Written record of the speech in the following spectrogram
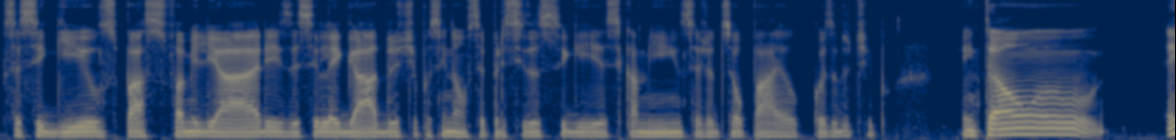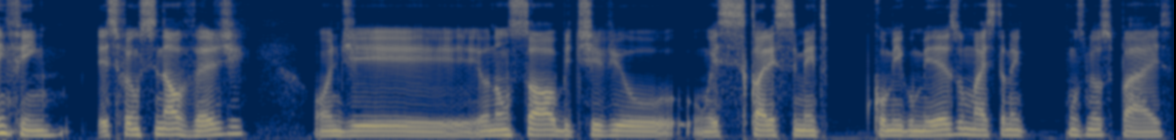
Você seguir os passos familiares, esse legado de tipo assim, não, você precisa seguir esse caminho, seja do seu pai ou coisa do tipo. Então, enfim, esse foi um sinal verde, onde eu não só obtive o, esse esclarecimento comigo mesmo, mas também com os meus pais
